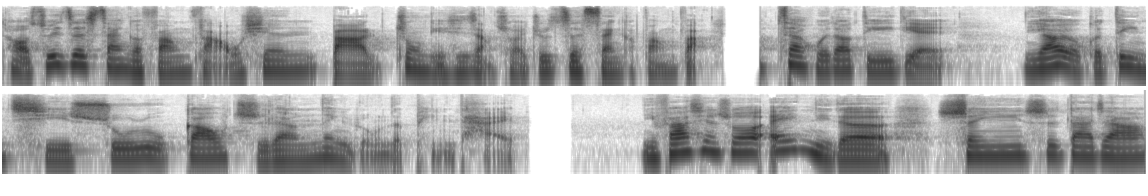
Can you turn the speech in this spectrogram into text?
好，所以这三个方法，我先把重点先讲出来，就是这三个方法。再回到第一点，你要有个定期输入高质量内容的平台。你发现说，哎，你的声音是大家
